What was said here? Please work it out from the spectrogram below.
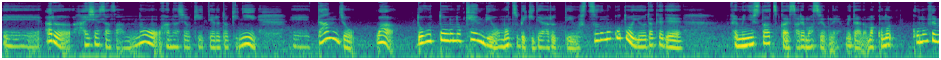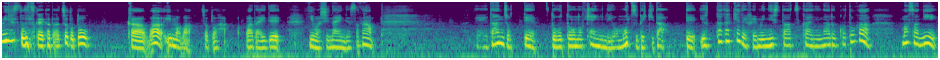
えー、ある配信者さんのお話を聞いている時に、えー、男女は同等の権利を持つべきであるっていう普通のことを言うだけでフェミニスト扱いされますよねみたいな、まあ、このこのフェミニストの使い方はちょっとどうかは今はちょっと話題でにはしないんですがえー、男女って同等の権利を持つべきだって言っただけでフェミニスト扱いになることがまさに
